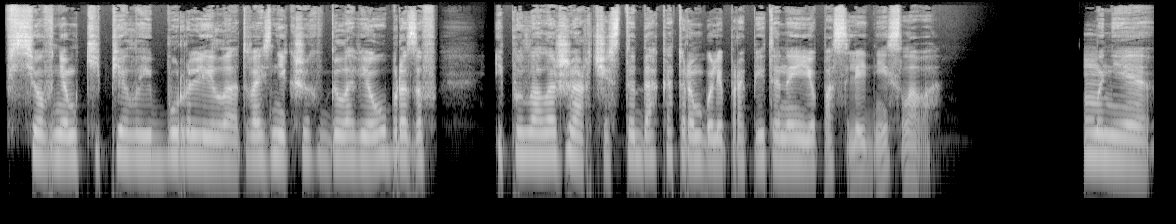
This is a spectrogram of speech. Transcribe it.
Все в нем кипело и бурлило от возникших в голове образов и пылало жарче стыда, которым были пропитаны ее последние слова. «Мне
